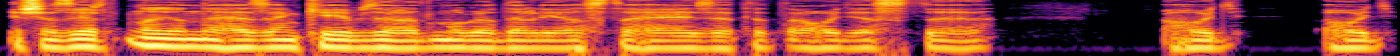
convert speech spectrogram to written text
És ezért nagyon nehezen képzeled magad elé azt a helyzetet, ahogy ezt, ahogy, ahogy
